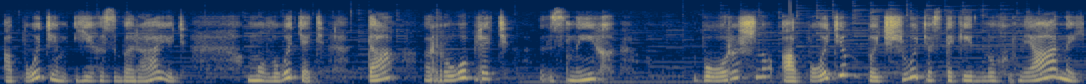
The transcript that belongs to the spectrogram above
а потім їх збирають, молотять та роблять з них борошно, а потім печуть ось такий духмяний,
